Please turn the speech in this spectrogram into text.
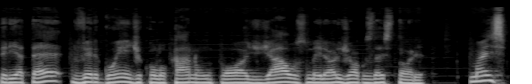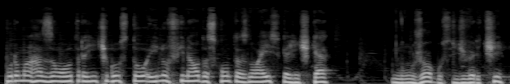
teria até vergonha de colocar num pod de ah, os melhores jogos da história. Mas por uma razão ou outra a gente gostou. E no final das contas, não é isso que a gente quer num jogo, se divertir?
